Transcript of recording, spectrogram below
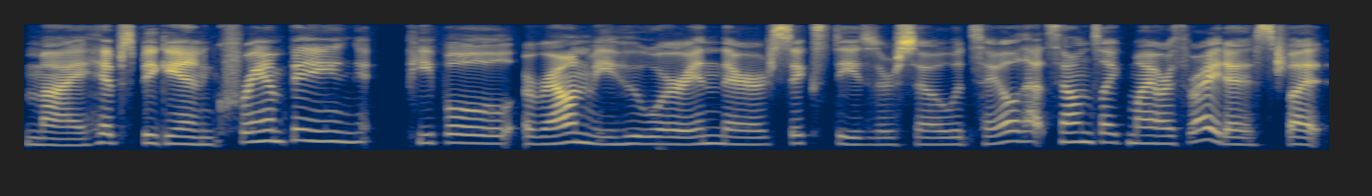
my hips began cramping. People around me who were in their 60s or so would say, Oh, that sounds like my arthritis. But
